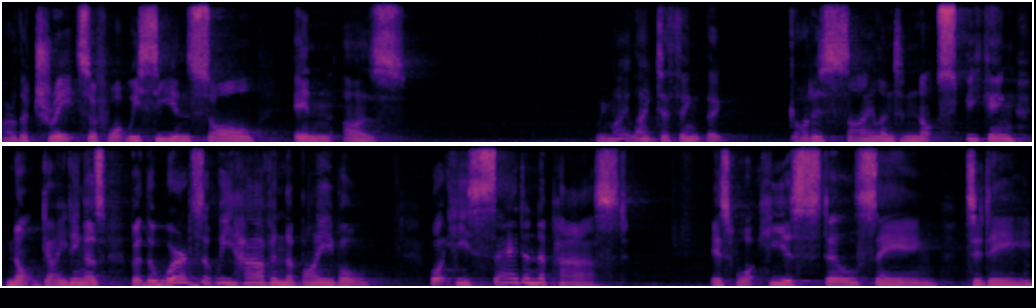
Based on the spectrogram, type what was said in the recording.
Are the traits of what we see in Saul in us? We might like to think that God is silent and not speaking, not guiding us, but the words that we have in the Bible, what He said in the past, is what He is still saying today.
